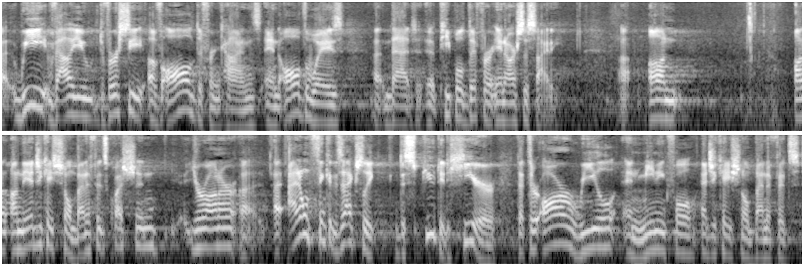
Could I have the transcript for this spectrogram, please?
uh, we value diversity of all different kinds and all the ways uh, that uh, people differ in our society. Uh, on on, the educational benefits question, Your Honor, uh, I don't think it is actually disputed here that there are real and meaningful educational benefits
